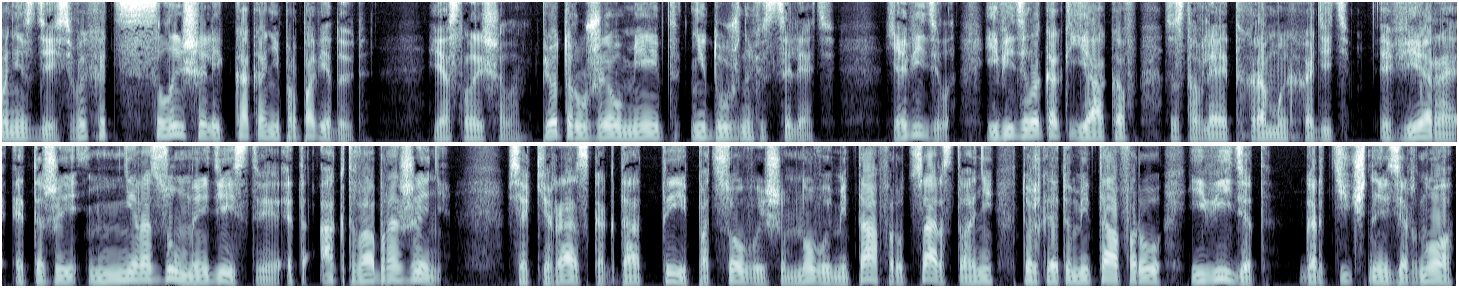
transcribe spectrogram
они здесь. Вы хоть слышали, как они проповедуют? Я слышала. Петр уже умеет недужных исцелять. Я видела. И видела, как Яков заставляет хромых ходить. Вера — это же неразумное действие, это акт воображения. Всякий раз, когда ты подсовываешь им новую метафору царства, они только эту метафору и видят, Гортичное зерно,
